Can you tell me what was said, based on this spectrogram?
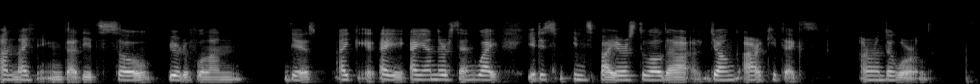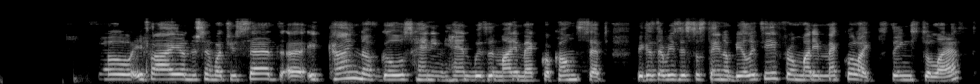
and I think that it's so beautiful and yes, I, I, I understand why it is inspires to all the young architects around the world. So, if I understand what you said, uh, it kind of goes hand in hand with the Marimekko concept because there is a sustainability from Marimekko, like things to last,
